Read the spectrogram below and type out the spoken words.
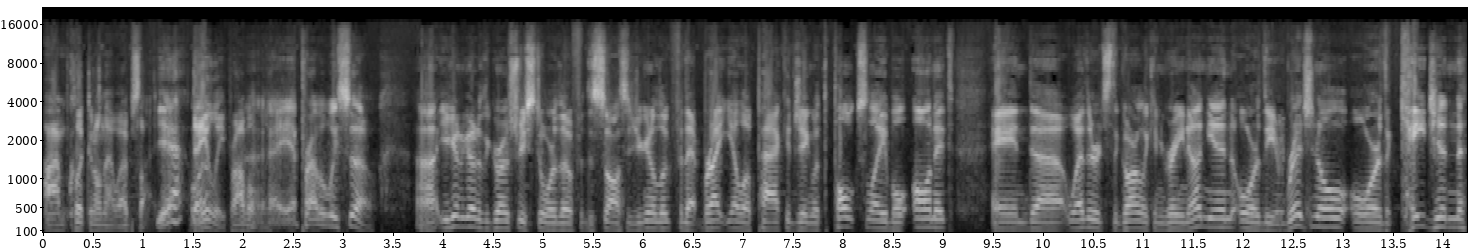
I'm clicking on that website. Yeah, well, daily probably. Uh, yeah, probably so. Uh, you're going to go to the grocery store though for the sausage. You're going to look for that bright yellow packaging with the Polks label on it, and uh, whether it's the garlic and green onion or the original or the Cajun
